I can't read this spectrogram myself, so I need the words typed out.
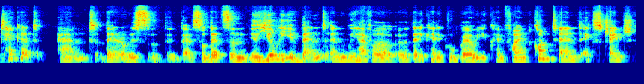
TechEd, and there is that, so that's an, a yearly event, and we have a, a, dedicated group where you can find content, exchange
